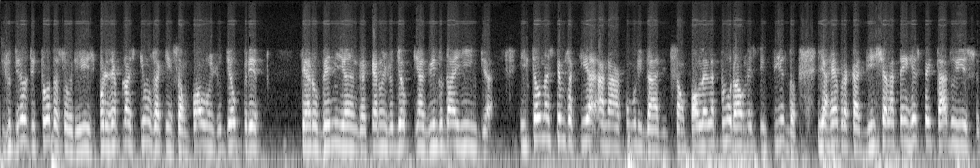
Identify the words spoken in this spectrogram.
judeus de todas as origens. Por exemplo, nós tínhamos aqui em São Paulo um judeu preto, que era o Benianga, que era um judeu que tinha vindo da Índia. Então nós temos aqui a, a, na comunidade de São Paulo, ela é plural nesse sentido, e a Rebra Cadiche, ela tem respeitado isso.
